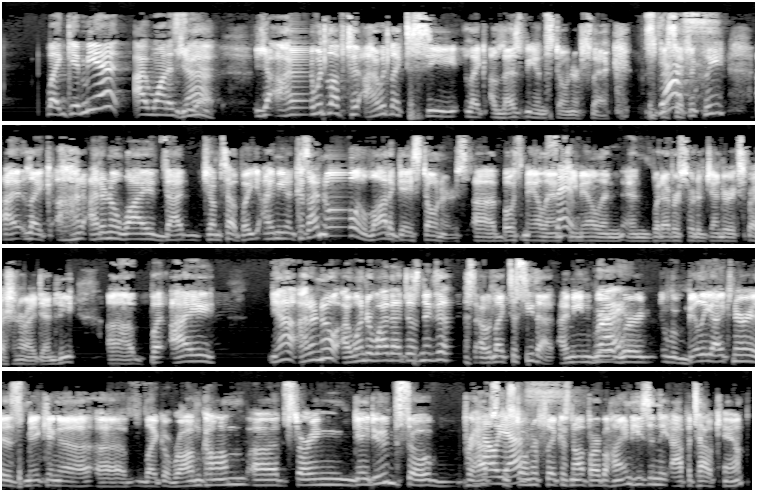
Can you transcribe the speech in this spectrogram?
Like, give me it. I want to see yeah. it. Yeah, I would love to. I would like to see like a lesbian stoner flick specifically. Yes. I like. I don't know why that jumps out, but I mean, because I know a lot of gay stoners, uh, both male and Same. female, and and whatever sort of gender expression or identity. Uh, but I yeah, I don't know. I wonder why that doesn't exist. I would like to see that. I mean, we're, right? we're Billy Eichner is making a, a like a rom com uh, starring gay dudes, so perhaps Hell the yes. stoner flick is not far behind. He's in the Apatow camp.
